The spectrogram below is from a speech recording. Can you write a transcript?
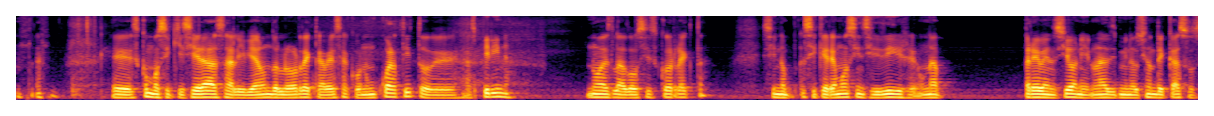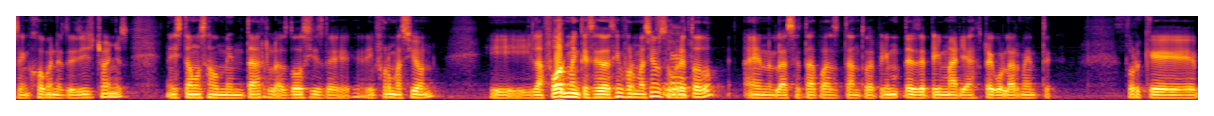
es como si quisieras aliviar un dolor de cabeza con un cuartito de aspirina no es la dosis correcta, sino si queremos incidir en una prevención y en una disminución de casos en jóvenes de 18 años, necesitamos aumentar las dosis de, información y la forma en que se da esa información, sobre todo en las etapas tanto desde primaria regularmente, porque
